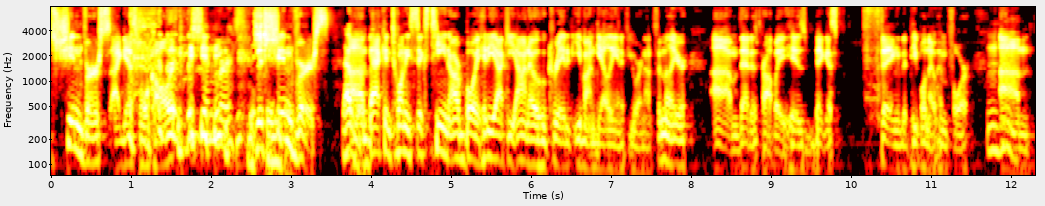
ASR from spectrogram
Shinverse, I guess we'll call it. The Shinverse. the Shinverse. Shinverse. Um, back in 2016, our boy Hideaki Anno, who created Evangelion, if you are not familiar, um, that is probably his biggest thing that people know him for. Um,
